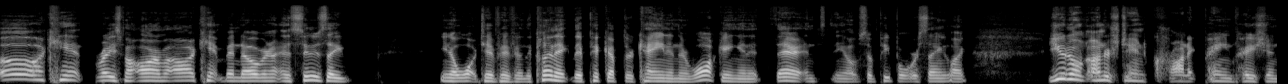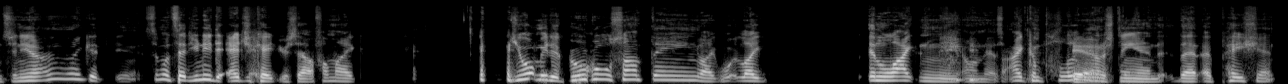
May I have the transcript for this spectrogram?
oh, I can't raise my arm, oh, I can't bend over, and as soon as they, you know, walk ten feet from the clinic, they pick up their cane and they're walking, and it's there, and you know, so people were saying like, you don't understand chronic pain patients, and you know, I'm like it. Someone said you need to educate yourself. I'm like, do you want me to Google something like like? Enlighten me on this. I completely Yeah. understand that a patient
